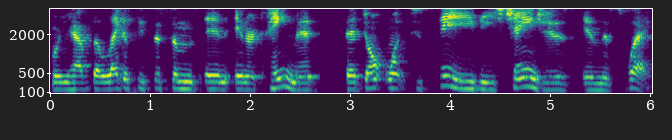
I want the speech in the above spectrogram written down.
where you have the legacy systems in entertainment that don't want to see these changes in this way.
